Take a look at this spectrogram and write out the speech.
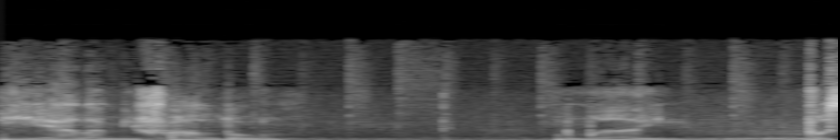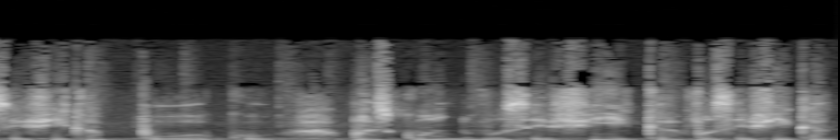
E ela me falou: Mãe, você fica pouco, mas quando você fica, você fica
